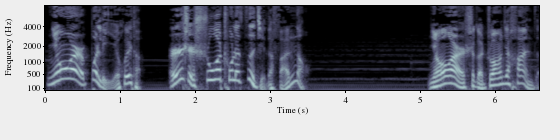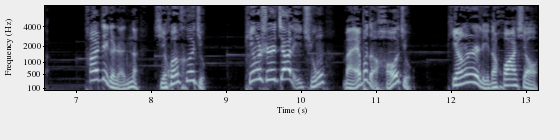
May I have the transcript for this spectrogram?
牛二不理会他，而是说出了自己的烦恼。牛二是个庄稼汉子，他这个人呢，喜欢喝酒，平时家里穷，买不得好酒。平日里的花销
